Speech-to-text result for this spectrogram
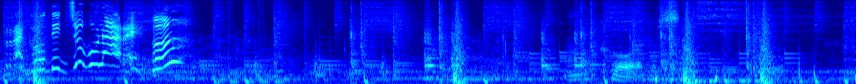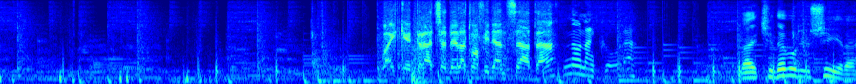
Drago di giugulare! Eh? Ancora così. Qualche traccia della tua fidanzata? Non ancora. Dai, ci devo riuscire.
